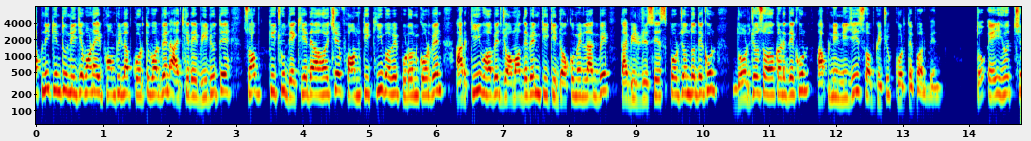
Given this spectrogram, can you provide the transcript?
আপনি কিন্তু নিজে মনে এই ফর্ম ফিল করতে পারবেন। আজকের এই ভিডিওতে সব কিছু দেখিয়ে দেওয়া হয়েছে, ফর্মটি কীভাবে পূরণ করবেন আর কীভাবে জমা দেবেন, কি কি ডকুমেন্ট লাগবে তা ভিডিওটি শেষ পর্যন্ত দেখুন, ধৈর্য সহকারে দেখুন, আপনি নিজেই সব কিছু করতে পারবেন। তো এই হচ্ছে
